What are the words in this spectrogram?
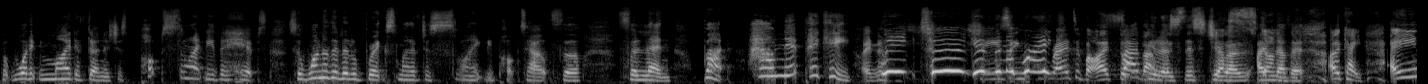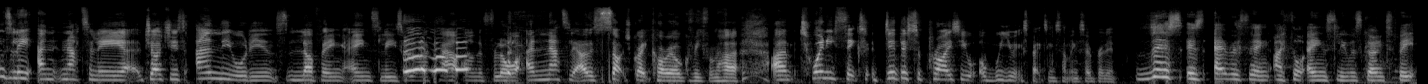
but what it might have done is just pop slightly the hips. So one of the little bricks might have just slightly popped out for, for Len. But how nitpicky. I know. Week two, give She's them a break. incredible. I thought Fabulous, that was this just duo. I love it. Okay, Ainsley and Natalie, judges and the audience loving Ainsley's work out on the floor. And Natalie, I was such great choreography from her. Um, 26, did this surprise you or were you expecting something so brilliant? This is everything I thought Ainsley was going to be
